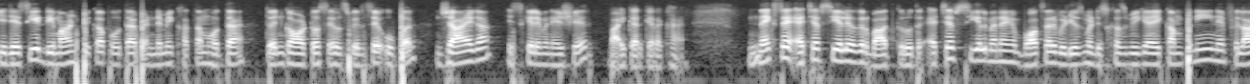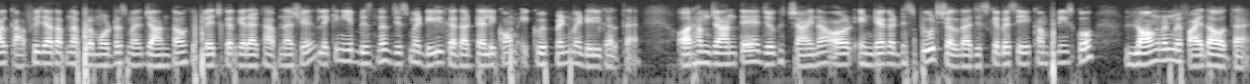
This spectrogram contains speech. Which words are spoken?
कि जैसे ही डिमांड पिकअप होता है पेंडेमिक ख़त्म होता है तो इनका ऑटो सेल्स फिर से ऊपर जाएगा। इसके लिए मैंने ये शेयर बाई करके रखा है। नेक्स्ट है एच एफ़ सी एल अगर बात करूँ तो एच एफ़ सी एल मैंने बहुत सारे वीडियोस में डिस्कस भी किया एक कंपनी ने फ़िलहाल काफ़ी ज़्यादा अपना प्रमोटर्स मैं जानता हूँ कि प्लेज करके रखा अपना शेयर लेकिन ये बिज़नेस जिसमें डील करता है टेलीकॉम इक्विपमेंट में डील करता है। और हम जानते हैं जो कि चाइना और इंडिया का डिस्प्यूट चल रहा है, जिसके वजह से ये कंपनीज़ को लॉन्ग रन में फ़ायदा होता है।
